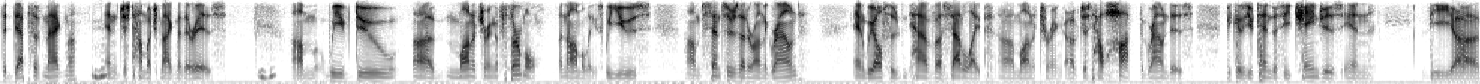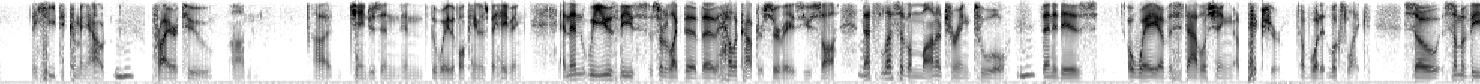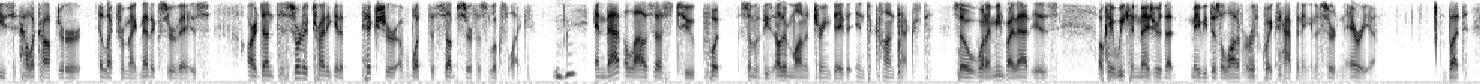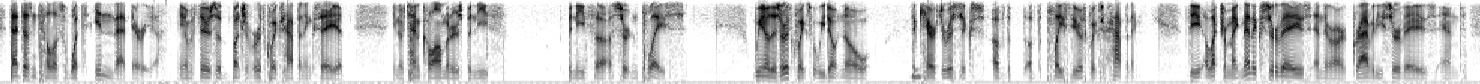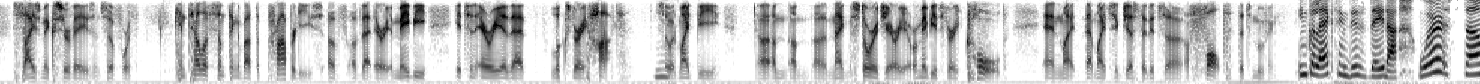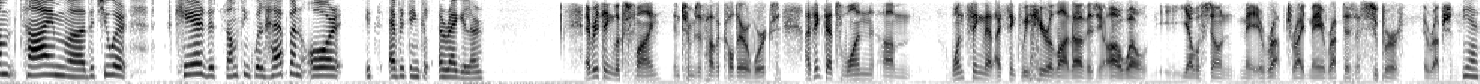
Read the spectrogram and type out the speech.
the depth of magma mm-hmm. and just how much magma there is. Mm-hmm. Um, we do uh, monitoring of thermal anomalies. We use um, sensors that are on the ground, and we also have uh, satellite uh, monitoring of just how hot the ground is, because you tend to see changes in the uh, the heat coming out mm-hmm. prior to um, uh, changes in, in the way the volcano is behaving. And then we use these sort of like the, the helicopter surveys you saw. Mm-hmm. That's less of a monitoring tool mm-hmm. than it is a way of establishing a picture of what it looks like. So some of these helicopter electromagnetic surveys are done to sort of try to get a picture of what the subsurface looks like. Mm-hmm. And that allows us to put some of these other monitoring data into context. So what I mean by that is okay, we can measure that maybe there's a lot of earthquakes happening in a certain area. But that doesn't tell us what's in that area. You know, if there's a bunch of earthquakes happening, say at, you know, 10 kilometers beneath beneath a, a certain place, we know there's earthquakes, but we don't know the mm-hmm. characteristics of the of the place the earthquakes are happening. The electromagnetic surveys and there are gravity surveys and seismic surveys and so forth can tell us something about the properties of, of that area. Maybe it's an area that looks very hot, yeah. so it might be uh, a, a, magma storage area, or maybe it's very cold, and might that might suggest that it's a, a fault that's moving. In collecting this data, were some time uh, that you were scared that something will happen, or it's everything irregular? Everything looks fine in terms of how the caldera works. I think that's one um, one thing that I think we hear a lot of is, you know, oh well, Yellowstone may erupt, right? May erupt as a super eruption. Yes.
